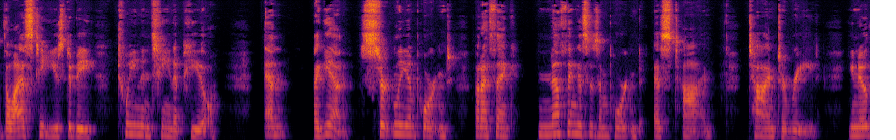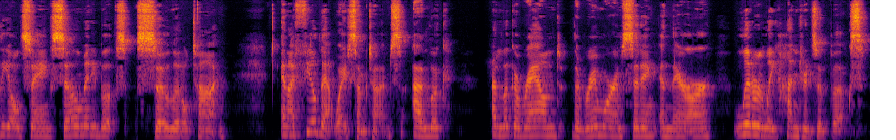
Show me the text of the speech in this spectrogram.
the last T used to be tween and teen appeal. And again, certainly important, but I think nothing is as important as time, time to read. You know the old saying, so many books, so little time. And I feel that way sometimes. I look I look around the room where I'm sitting and there are literally hundreds of books,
